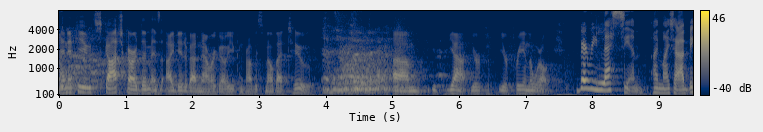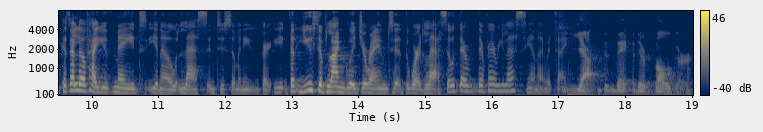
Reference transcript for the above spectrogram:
and if you scotch guard them, as I did about an hour ago, you can probably smell that too. Um, yeah, you're you're free in the world. very Lessian, I might add, because I love how you've made you know less into so many very the use of language around the word less. So they're they're very Lessian, I would say. Yeah, they they're vulgar,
